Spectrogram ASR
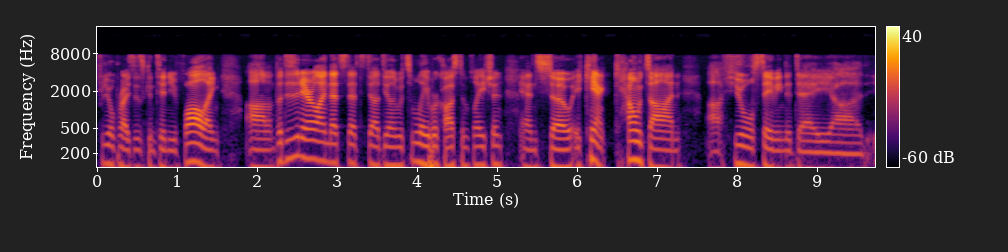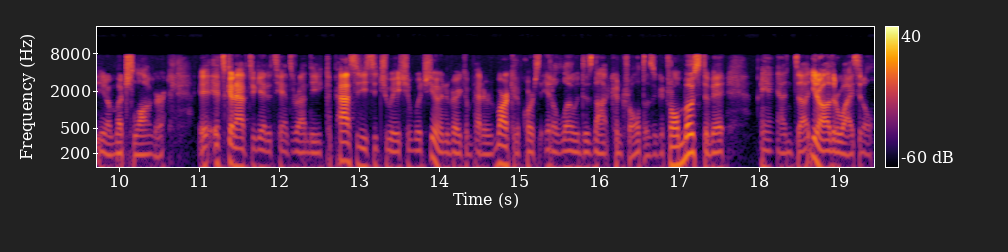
fuel prices continue falling. Um, but this is an airline that's that's uh, dealing with some labor cost inflation, and so it can't count on uh, fuel saving the day, uh, you know, much longer. It, it's going to have to get its hands around the capacity situation, which you know, in a very competitive market, of course, it alone does not control. It doesn't control most of it, and uh, you know, otherwise, it'll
